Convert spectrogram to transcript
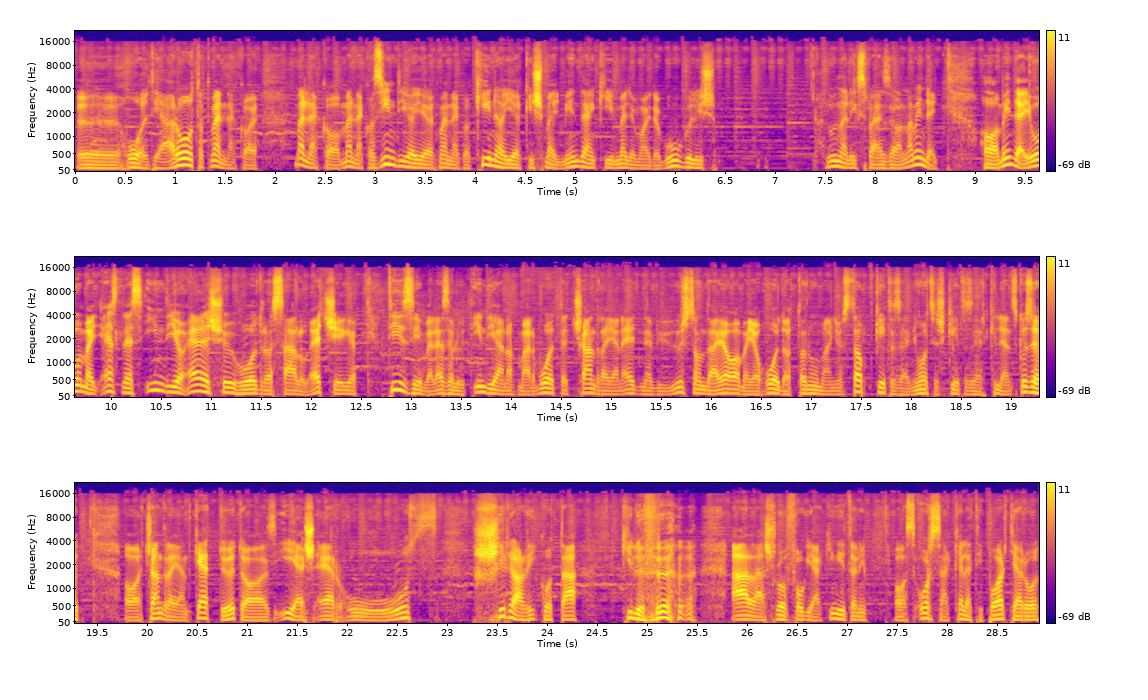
ö, holdjáró, tehát mennek a mennek, a, mennek az indiaiak, mennek a kínaiak is, megy mindenki, megy majd a Google is, Lunar x na mindegy. Ha minden jól megy, ez lesz India első holdra szálló egysége. Tíz évvel ezelőtt Indiának már volt egy Chandrayaan 1 nevű űrszondája, amely a holdat tanulmányozta 2008 és 2009 között. A Chandrayaan 2-t az ISRO Shirarikota kilövő állásról fogják indítani az ország keleti partjáról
